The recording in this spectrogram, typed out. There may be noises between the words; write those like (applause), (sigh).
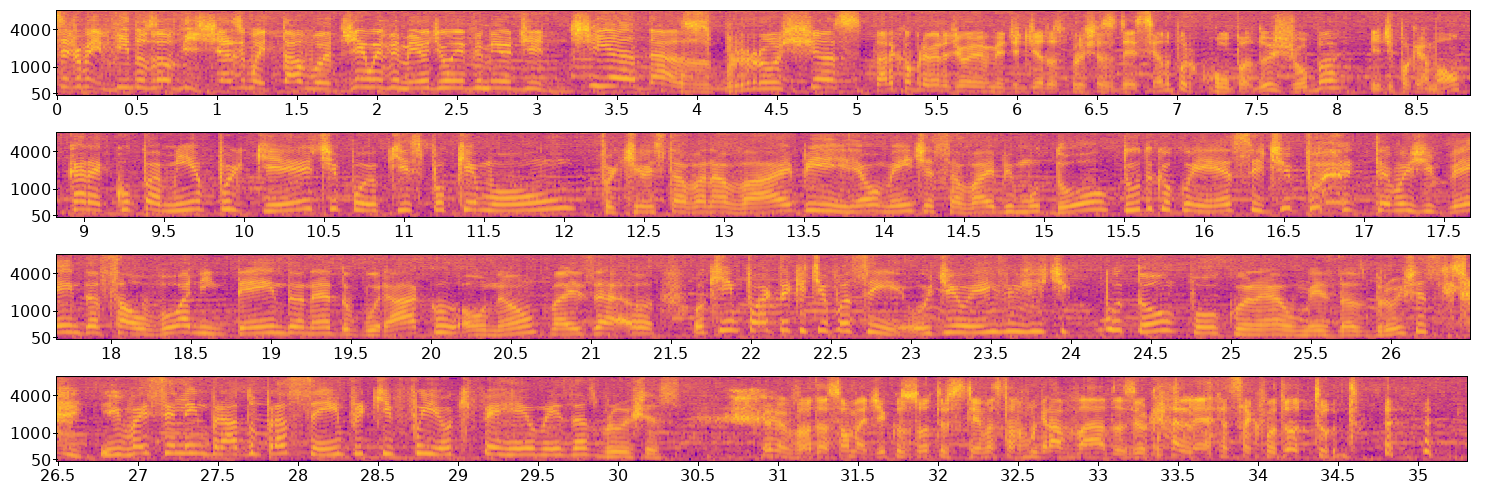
sejam bem-vindos ao 28º Dia Wave Mail de Wave Mail de Dia das Bruxas. Claro que é o primeiro Dia Wave Mail de Dia das Bruxas desse ano por culpa do Juba e de Pokémon. Cara, é culpa minha porque, tipo, eu quis Pokémon, porque eu estava na vibe e realmente essa vibe mudou tudo que eu conheço e, tipo, (laughs) em termos de venda, salvou a Nintendo, né, do buraco ou não. Mas uh, o, o que importa é que, tipo assim, o Dia Wave a gente mudou um pouco, né, o mês das bruxas e vai ser lembrado para sempre que fui eu que ferrei o mês das bruxas. Eu vou dar só uma dica: os outros temas estavam gravados, viu, galera? Só que mudou tudo.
